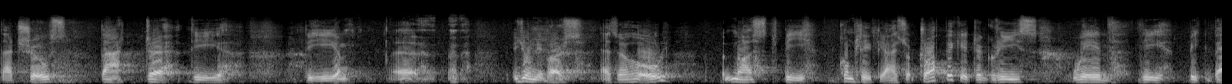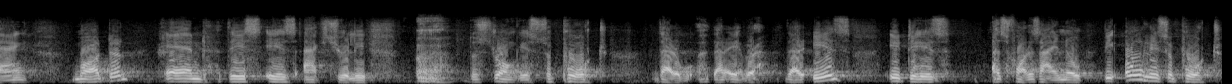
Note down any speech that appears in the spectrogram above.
that shows that uh, the the um, uh, universe as a whole must be completely isotropic. It agrees with the Big Bang model, and this is actually the strongest support that, that ever there is. It is, as far as I know, the only support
